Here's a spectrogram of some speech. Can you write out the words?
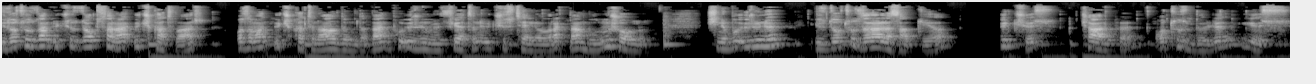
130'dan 390'a 3 kat var. O zaman 3 katını aldığımda ben bu ürünün fiyatını 300 TL olarak ben bulmuş oldum. Şimdi bu ürünü %30 zararla sat diyor. 300 çarpı 30 bölü 100.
